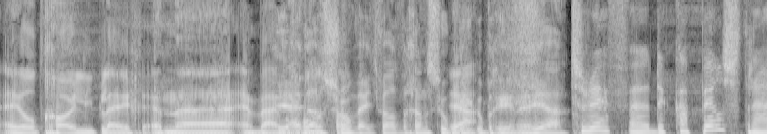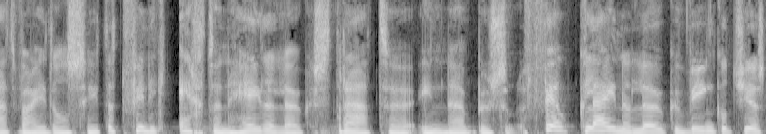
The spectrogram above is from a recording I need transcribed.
heel het gooi liep leeg en, eh, en wij Ja, begonnen dat van, soep. weet je wat, we gaan een Ja. soepwinkel beginnen. Ja. Tref, eh, de Kapelstraat waar je dan zit... dat vind ik echt een hele leuke straat eh, in eh Bussen. Veel kleine leuke winkeltjes,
